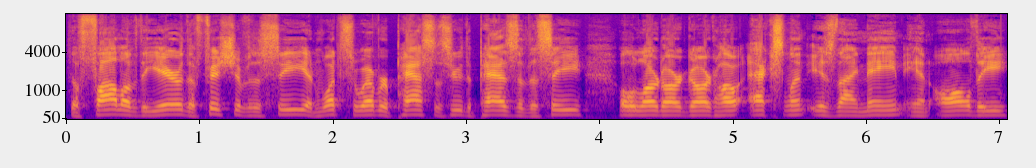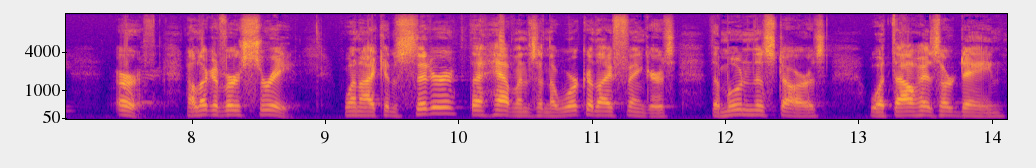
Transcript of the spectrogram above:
the fowl of the air, the fish of the sea, and whatsoever passes through the paths of the sea. O Lord our God, how excellent is thy name in all the earth. Now look at verse 3. When I consider the heavens and the work of thy fingers, the moon and the stars, what thou hast ordained,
